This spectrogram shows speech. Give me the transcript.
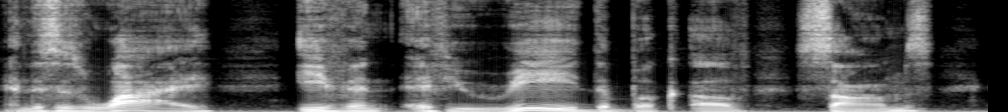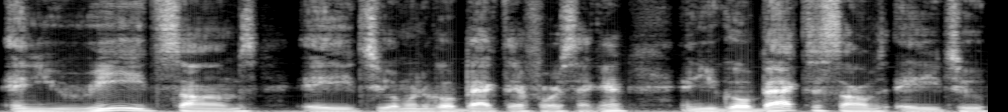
And this is why, even if you read the book of Psalms, and you read Psalms 82, I'm going to go back there for a second, and you go back to Psalms 82,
